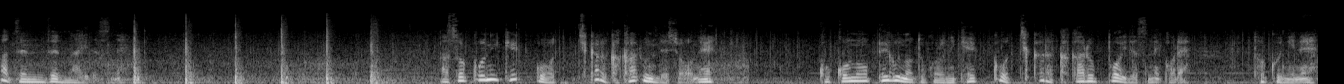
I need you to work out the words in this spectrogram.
は全然ないですね。あそこに結構力かかるんでしょうね。ここのペグのところに結構力かかるっぽいですね、これ。特にね、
